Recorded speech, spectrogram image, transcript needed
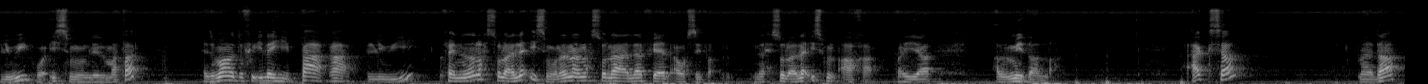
pluie هو اسم للمطر. عندما نضيف إليه parapluie. فإننا نحصل على اسم ولا نحصل على فعل أو صفة. نحصل على اسم آخر وهي المظلة. عكس ماذا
